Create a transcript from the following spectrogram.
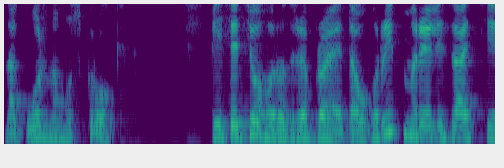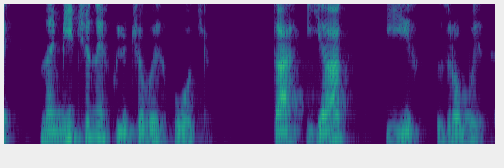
на кожному з кроків. Після цього розробляють алгоритми реалізації намічених ключових блоків та як їх зробити.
